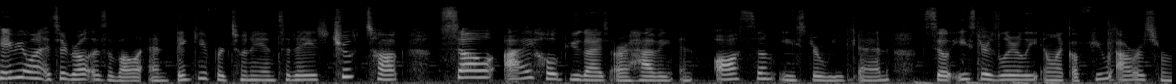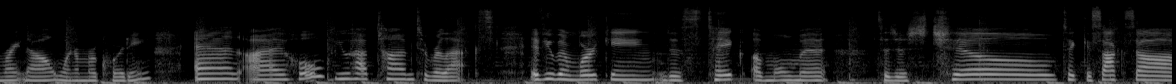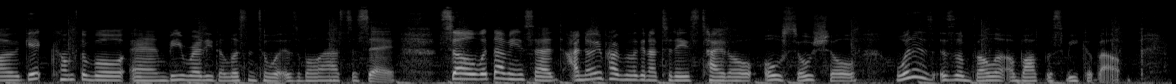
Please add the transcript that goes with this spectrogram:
Hey everyone, it's your girl Isabella, and thank you for tuning in today's Truth Talk. So, I hope you guys are having an awesome Easter weekend. So, Easter is literally in like a few hours from right now when I'm recording, and I hope you have time to relax. If you've been working, just take a moment to just chill, take your socks off, get comfortable, and be ready to listen to what Isabella has to say. So, with that being said, I know you're probably looking at today's title, Oh Social. What is Isabella about to speak about?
